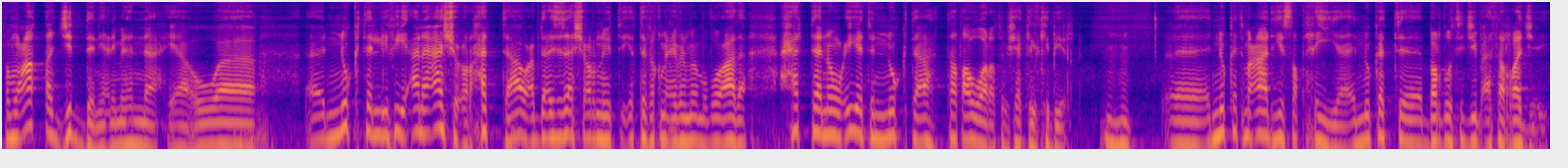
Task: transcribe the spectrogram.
فمعقد جدا يعني من هالناحية. والنكته اللي فيه أنا أشعر حتى وعبد العزيز أشعر إنه يت- يتفق معي في الموضوع هذا حتى نوعية النكتة تطورت بشكل كبير. النكت ما عاد هي سطحية. النكت آه، برضو تجي باثر رجعي.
